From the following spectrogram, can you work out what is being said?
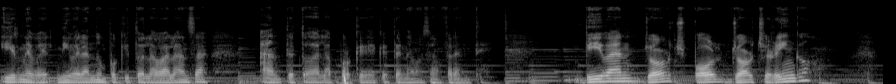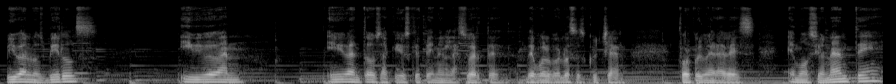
ir nivelando un poquito la balanza ante toda la porquería que tenemos enfrente. Vivan George, Paul, George y Ringo. Vivan los Beatles. Y vivan, y vivan todos aquellos que tienen la suerte de volverlos a escuchar por primera vez. Emocionante.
